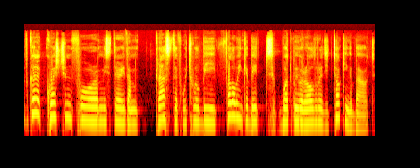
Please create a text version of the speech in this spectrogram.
I've got a question for Mr. Ivan Krastev, which will be following a bit what we were already talking about.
